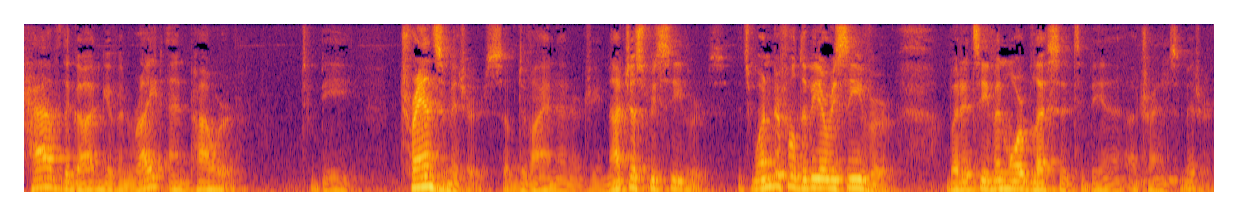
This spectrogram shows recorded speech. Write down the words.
have the God given right and power to be transmitters of divine energy, not just receivers. It's wonderful to be a receiver, but it's even more blessed to be a, a transmitter.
